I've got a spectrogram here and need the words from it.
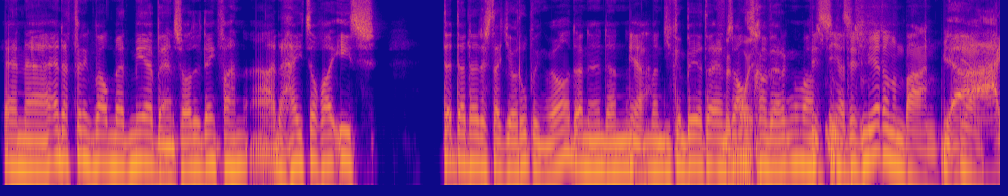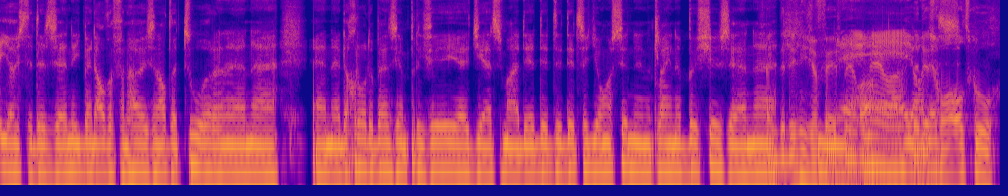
En, eh, en dat vind ik wel met meer bands wel. Ik denk van, ah, dan heb je toch wel iets. Dat, dat, dat is dat jouw roeping wel. Dan, eh, dan, Ja. Want je kunt beter ergens anders gaan werken. Want Het is, ja, het is meer dan een baan. ja, juist. Dit is, en ik ben altijd van huis en altijd toeren. En, eh, en eh, de grote bands zijn privéjets. Maar dit, dit, dit, soort jongens zitten in kleine busjes. En, eh, Dit is niet zo'n feest nee, meer, hoor. nee, hoor. joh, Dit is dat gewoon oldschool.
